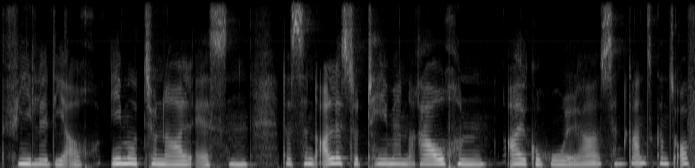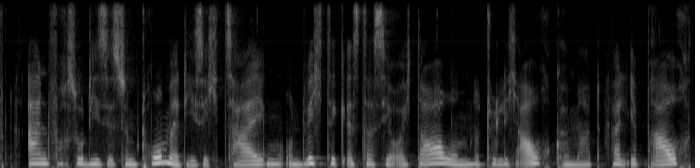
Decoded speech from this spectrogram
viele, die auch emotional essen. Das sind alles so Themen, Rauchen, Alkohol, ja. Es sind ganz, ganz oft einfach so diese Symptome, die sich zeigen. Und wichtig ist, dass ihr euch darum natürlich auch kümmert, weil ihr braucht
